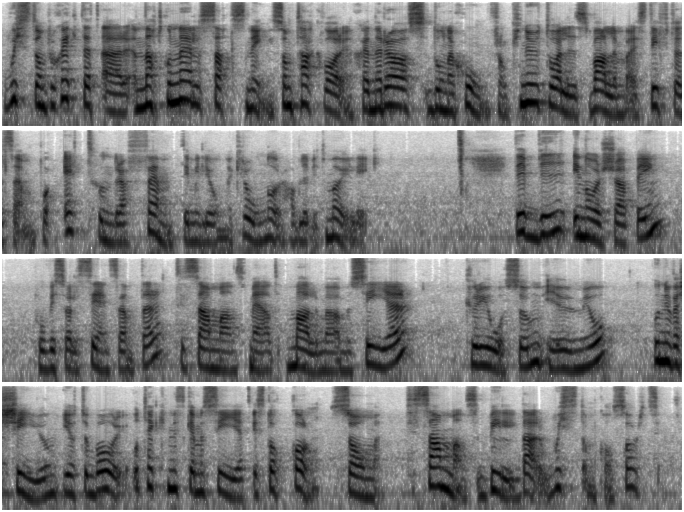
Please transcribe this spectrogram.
Wisdom-projektet är en nationell satsning som tack vare en generös donation från Knut och Alice Wallenberg-stiftelsen på 150 miljoner kronor har blivit möjlig. Det är vi i Norrköping på Visualiseringscenter tillsammans med Malmö museer, Kuriosum i Umeå, Universium i Göteborg och Tekniska museet i Stockholm som tillsammans bildar Wisdom-konsortiet.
